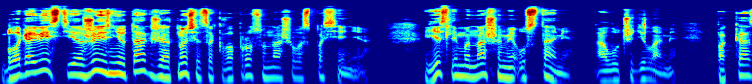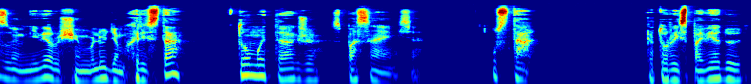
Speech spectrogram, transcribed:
Благовестие жизнью также относится к вопросу нашего спасения. Если мы нашими устами, а лучше делами, показываем неверующим людям Христа, то мы также спасаемся. Уста, которые исповедуют,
